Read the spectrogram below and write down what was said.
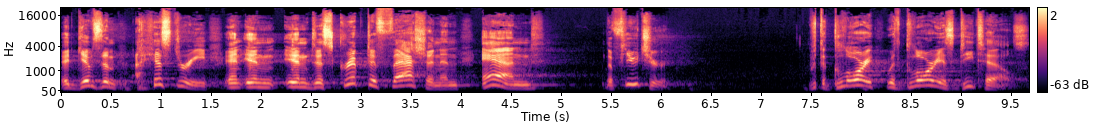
it gives them a history in, in, in descriptive fashion and, and the future with, the glory, with glorious details.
